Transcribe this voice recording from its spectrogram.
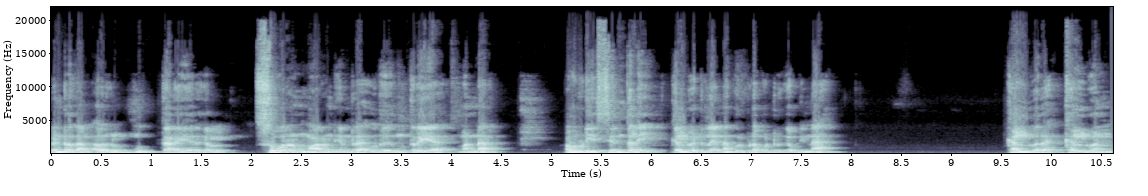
வென்றதால் அவர்கள் முத்தரையர்கள். சுவரன் மாறன் என்ற ஒரு முத்திரையர் மன்னர் அவருடைய செந்தலை கல்வெட்டுல என்ன குறிப்பிடப்பட்டிருக்கு அப்படின்னா கல்வர கல்வன்.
